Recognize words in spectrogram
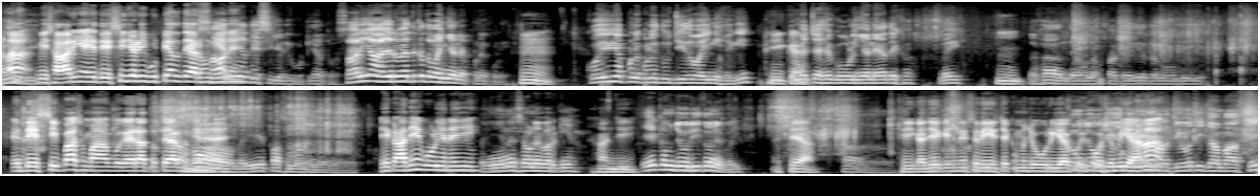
ਹਨਾ? ਵੀ ਸਾਰੀਆਂ ਇਹ ਦੇਸੀ ਜੜੀ ਬੂਟੀਆਂ ਤੋਂ ਤਿਆਰ ਹੁੰਦੀਆਂ ਨੇ। ਸਾਰੀਆਂ ਦੇਸੀ ਜੜੀ ਬੂਟੀਆਂ ਤੋਂ। ਸਾਰੀਆਂ ਆਯੁਰਵੈਦਿਕ ਦਵਾਈਆਂ ਨੇ ਆਪਣੇ ਕੋਲੇ। ਹੂੰ। ਕੋਈ ਵੀ ਆਪਣੇ ਕੋਲੇ ਦੂਜੀ ਦਵਾਈ ਨਹੀਂ ਹੈਗੀ। ਠੀਕ ਹੈ। ਜਿਵੇਂ ਚਾਹੇ ਗੋਲੀਆਂ ਨੇ ਆ ਦੇਖ ਬਈ। ਹੂੰ। ਦਿਖਾ ਦਿੰਦੇ ਹੁਣ ਆਪਾਂ ਕਹਿ ਦਈਏ ਤੈਨੂੰ ਵੀ ਇਹ ਦੇਸੀ ਭਸਮਾ ਵਗੈਰਾ ਤੋਂ ਤਿਆਰ ਹੁੰਦੀਆਂ ਨੇ ਹਾਂ? ਬਈ ਇਹ ਪਸਮਾਂ ਨੇ ਦਵਾਈਆਂ ਇਹ ਕਾਦੀਆਂ ਗੋਲੀਆਂ ਨੇ ਜੀ? ਪਈਆਂ ਨੇ ਸੋਨੇ ਵਰਗੀਆਂ। ਹਾਂਜੀ। ਇਹ ਕਮਜ਼ੋਰੀ ਤੋਂ ਨੇ ਬਾਈ। ਅੱਛਾ। ਹਾਂ। ਠੀਕ ਆ ਜੇ ਕਿਸੇ ਨੇ ਸਰੀਰ 'ਚ ਕਮਜ਼ੋਰੀ ਆ ਕੋਈ ਕੁਝ ਵੀ ਆ ਨਾ। ਮਰਜ਼ੀ ਉਹ ਚੀਜ਼ਾਂ ਵਾਸਤੇ।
